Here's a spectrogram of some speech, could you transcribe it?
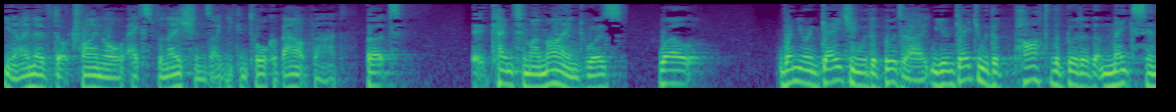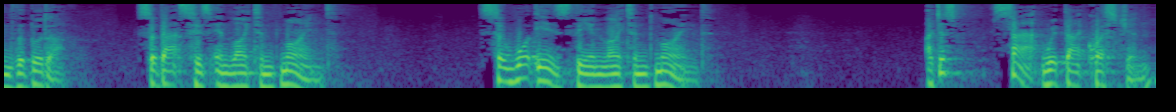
you know, I know the doctrinal explanations, you can talk about that, but it came to my mind was, well, when you're engaging with the Buddha, you're engaging with the part of the Buddha that makes him the Buddha. So that's his enlightened mind. So, what is the enlightened mind? I just sat with that question,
